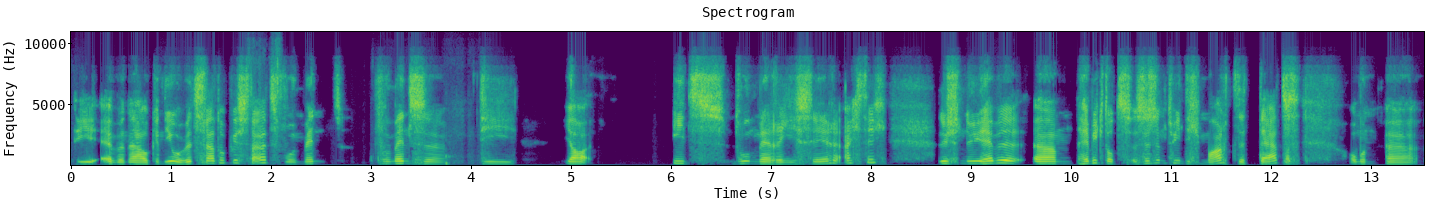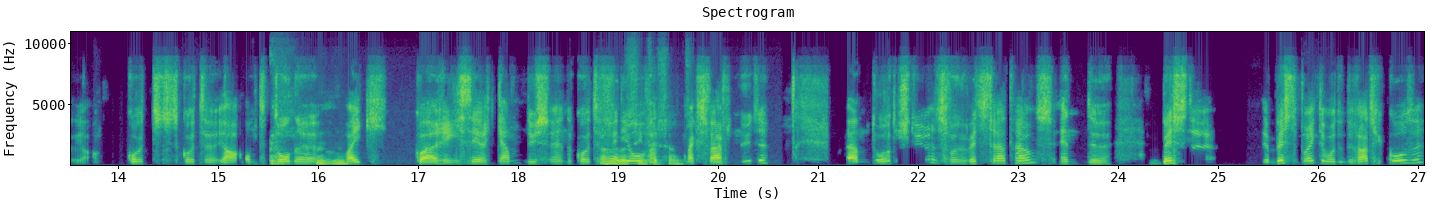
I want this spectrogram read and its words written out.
die hebben eigenlijk een nieuwe wedstrijd opgestart voor, men, voor mensen die ja, iets doen met regisseren achtig. Dus nu hebben, ehm, heb ik tot 26 maart de tijd om een, eh, ja, een kort, korte, ja, om te tonen Mhm. wat ik qua regisseren kan. Dus hè, een korte Ah, video van max 5 minuten ehm, door te sturen. Dat is voor een wedstrijd trouwens. En de beste, de beste projecten worden eruit gekozen.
